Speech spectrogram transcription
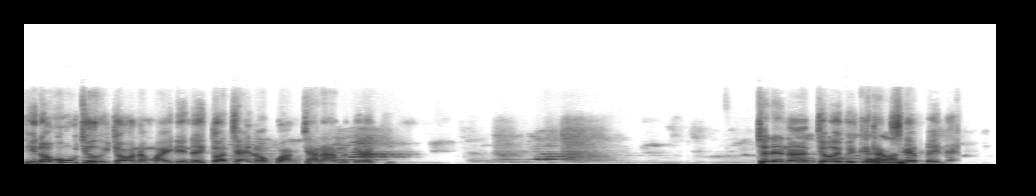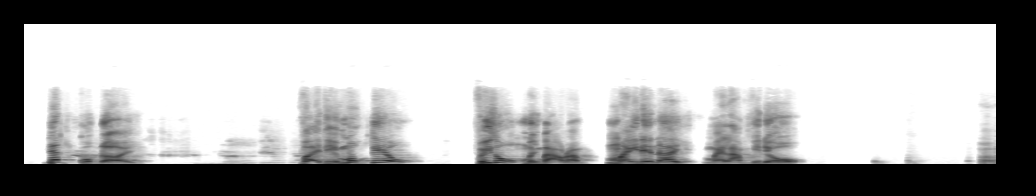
thì nó cũng chửi cho là mày đến đây toàn chạy loang quang, chả làm được cái đấy cho nên là chơi với cái thằng sếp đấy này, nhất cuộc đời. Vậy thì mục tiêu, ví dụ mình bảo là mày đến đây, mày làm video. Ờ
